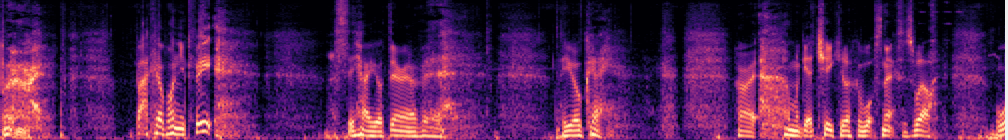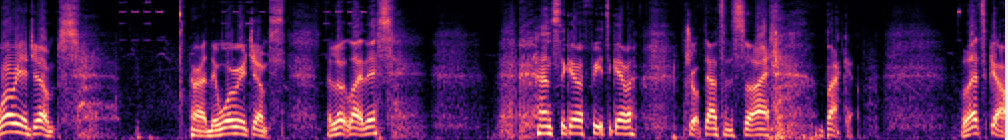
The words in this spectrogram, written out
Boom. Back up on your feet. Let's see how you're doing over here. Are you okay? All right, I'm gonna get a cheeky look at what's next as well. Warrior jumps. All right, the warrior jumps. They look like this. Hands together, feet together, drop down to the side, back up. Let's go.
